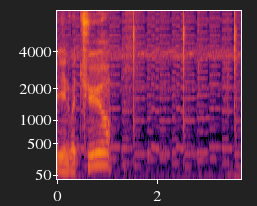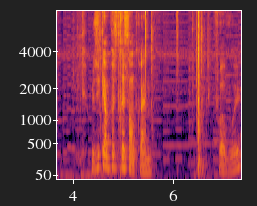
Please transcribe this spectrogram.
Il y a une voiture. Musique un peu stressante quand même. Faut avouer.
